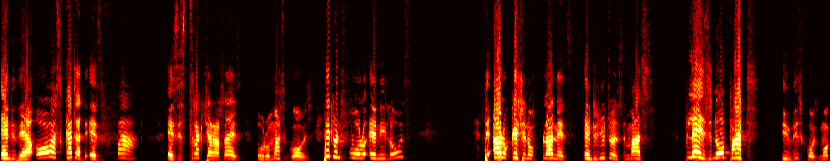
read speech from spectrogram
and they are all scattered as far as structural size or mass goes. They don't follow any laws. The allocation of planets and Newton's mass plays no part in this cosmic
